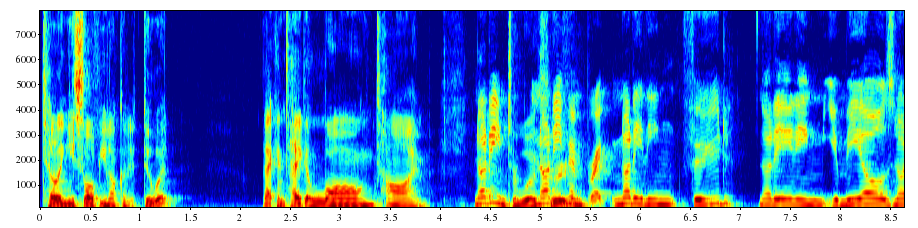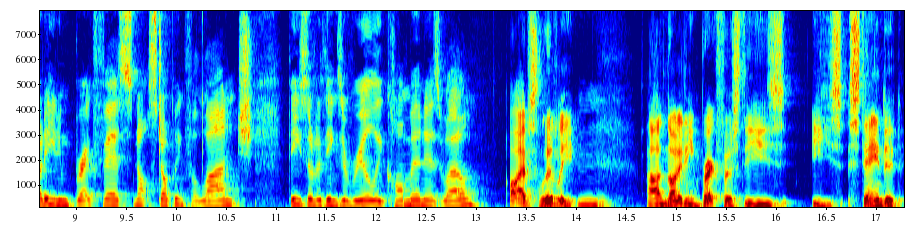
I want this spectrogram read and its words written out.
telling yourself you're not going to do it, that can take a long time. Not even To work not through. even break, not eating food, not eating your meals, not eating breakfast, not stopping for lunch. These sort of things are really common as well. Oh, absolutely. Uh, not eating breakfast is is standard.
